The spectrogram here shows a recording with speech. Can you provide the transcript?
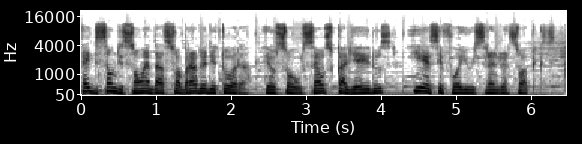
A edição de som é da Sobrado Editora. Eu sou o Celso Calheiros e esse foi o Stranger Topics.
